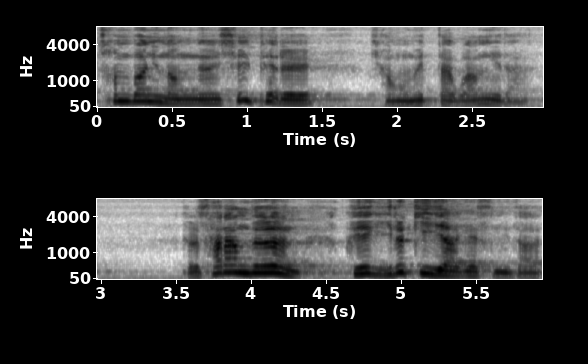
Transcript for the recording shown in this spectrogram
천 번이 넘는 실패를 경험했다고 합니다. 그래서 사람들은 그에게 이렇게 이야기했습니다.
